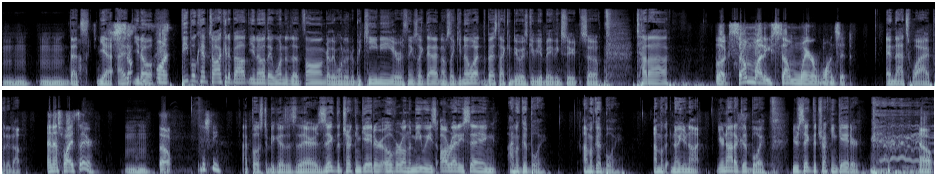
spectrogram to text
Mm-hmm. Mm-hmm. That's yeah. I, you know, people kept talking about you know they wanted a thong or they wanted a bikini or things like that, and I was like, you know what? The best I can do is give you a bathing suit. So, ta-da! Look, somebody somewhere wants it, And that's why I put it up. And that's why it's there. Mm-hmm. So we'll see. I posted because it's there. Zig the Trucking Gator over on the MeWe's already saying, "I'm a good boy. I'm a good boy. I'm a no. You're not. You're not a good boy. You're Zig the Trucking Gator. No,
